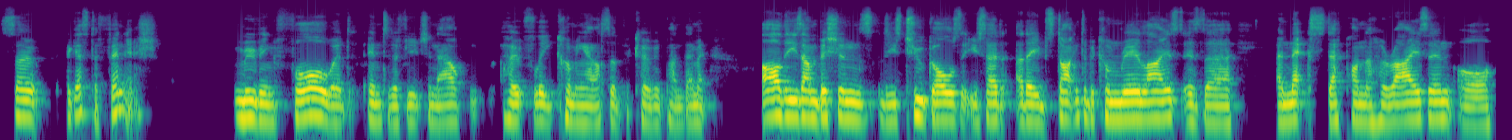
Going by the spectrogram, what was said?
So, I guess to finish, moving forward into the future now, hopefully coming out of the COVID pandemic, are these ambitions, these two goals that you said, are they starting to become realized? Is there a next step on the horizon, or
